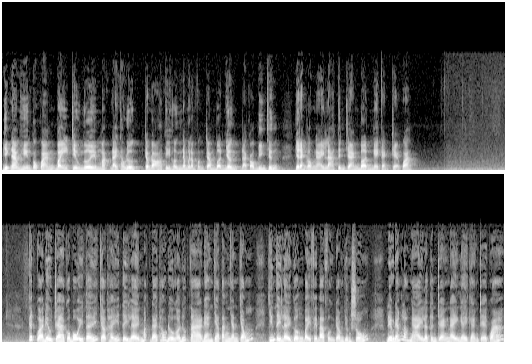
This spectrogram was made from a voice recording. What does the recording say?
Việt Nam hiện có khoảng 7 triệu người mắc đái tháo đường, trong đó thì hơn 55% bệnh nhân đã có biến chứng và đáng lo ngại là tình trạng bệnh ngày càng trẻ hóa. Kết quả điều tra của Bộ Y tế cho thấy tỷ lệ mắc đái tháo đường ở nước ta đang gia tăng nhanh chóng, chiếm tỷ lệ gần 7,3% dân số. Điều đáng lo ngại là tình trạng này ngày càng trẻ quá,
